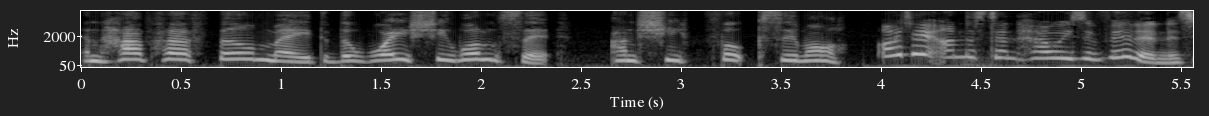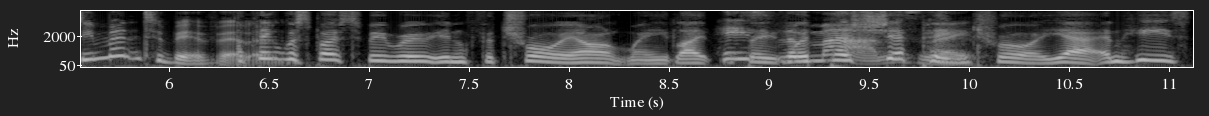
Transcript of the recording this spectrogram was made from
and have her film made the way she wants it, and she fucks him off. I don't understand how he's a villain. Is he meant to be a villain? I think we're supposed to be rooting for Troy, aren't we? Like He's they, the man, they're isn't shipping he? Troy, yeah, and he's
